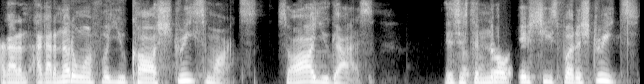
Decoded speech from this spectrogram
I got a, I got another one for you called Street Smarts. So all you guys, this is to know if she's for the streets.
